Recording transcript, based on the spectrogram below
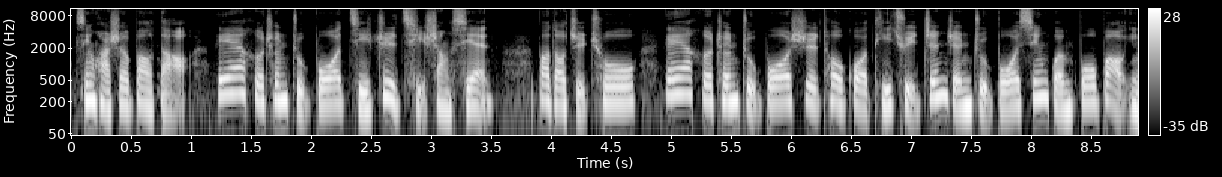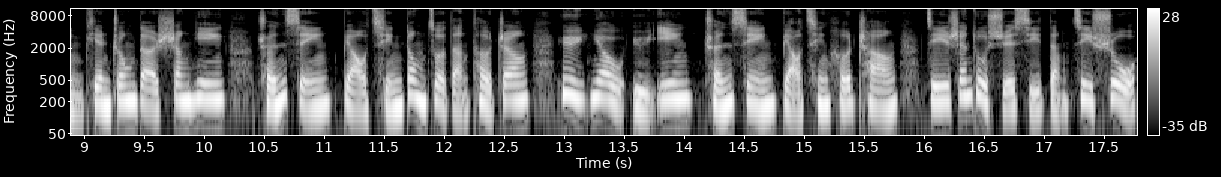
新华社报道，AI 合成主播即日起上线。报道指出，AI 合成主播是透过提取真人主播新闻播报影片中的声音、唇形、表情、动作等特征，运用语音、唇形、表情合成及深度学习等技术。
